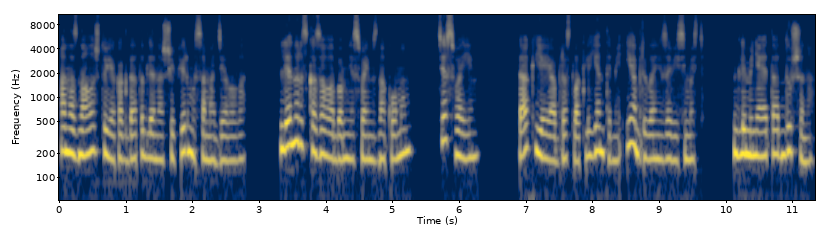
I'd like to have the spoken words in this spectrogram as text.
Она знала, что я когда-то для нашей фирмы сама делала. Лена рассказала обо мне своим знакомым, те своим. Так я и обросла клиентами и обрела независимость. Для меня это отдушина,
